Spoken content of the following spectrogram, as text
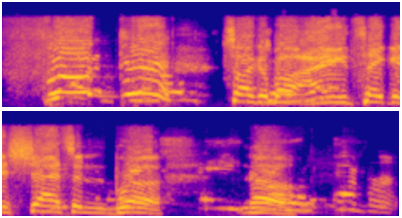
Fuck that. Talk about I ain't taking shots and bruh. No. Ever.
